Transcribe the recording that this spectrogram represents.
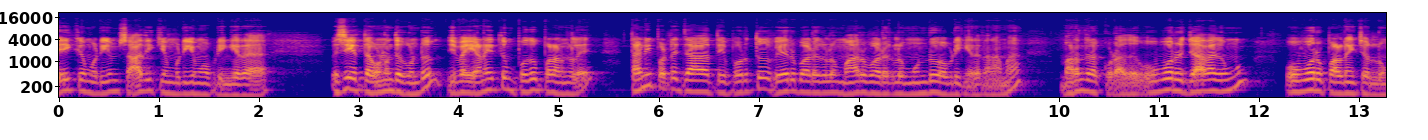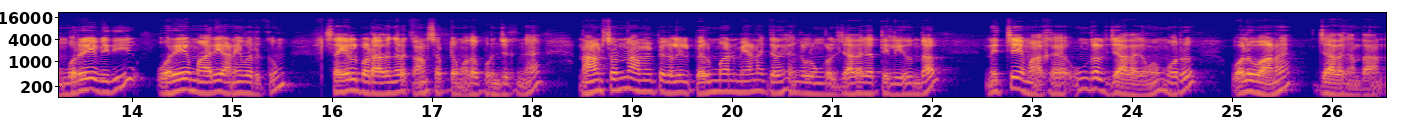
ஜெயிக்க முடியும் சாதிக்க முடியும் அப்படிங்கிற விஷயத்தை உணர்ந்து கொண்டு இவை அனைத்தும் பொது பலன்களே. தனிப்பட்ட ஜாதகத்தை பொறுத்து வேறுபாடுகளும் மாறுபாடுகளும் உண்டு அப்படிங்கிறத நாம் மறந்துடக்கூடாது. ஒவ்வொரு ஜாதகமும் ஒவ்வொரு பலனை சொல்லும். ஒரே விதி ஒரே மாதிரி அனைவருக்கும் செயல்படாதுங்கிற கான்செப்டை முதல் புரிஞ்சுக்குங்க. நான் சொன்ன அமைப்புகளில் பெரும்பான்மையான கிரகங்கள் உங்கள் ஜாதகத்தில் இருந்தால் நிச்சயமாக உங்கள் ஜாதகமும் ஒரு வலுவான ஜாதகம்தான்.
